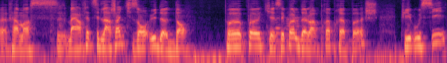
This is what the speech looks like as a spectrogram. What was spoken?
euh, ramassé. Ben, en fait, c'est de l'argent qu'ils ont eu de dons. Pas, pas que c'est pas de leur propre poche. Puis aussi,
